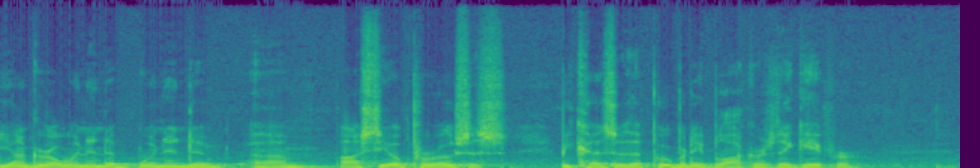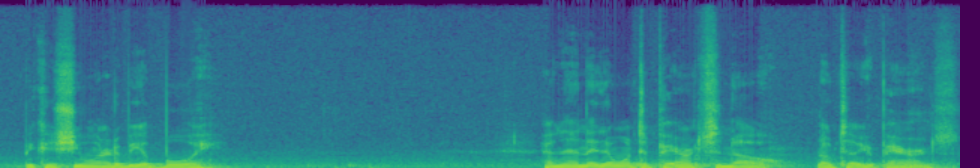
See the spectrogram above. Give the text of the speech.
Young girl went into, went into um, osteoporosis because of the puberty blockers they gave her, because she wanted to be a boy. And then they don't want the parents to know. Don't tell your parents.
